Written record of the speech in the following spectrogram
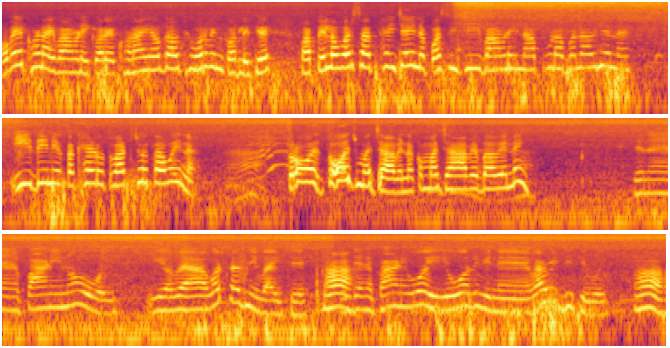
હવે ઘણાય વાવણી કરે ઘણાય અગાઉથી ઓરવીન કરી લીધી હોય. પેલો વરસાદ થઈ જાય ને પછી જે વાવણીના પૂડા બનાવીએ ને એ દિને તો ખેડૂત વાટ જોતા હોય ને. તો તો જ મજા આવે નકર મજા આવે બાવે નહીં. જેને પાણી ન હોય એ હવે આ વરસાદની વાય છે. જેને પાણી હોય એ ઓરવીને વાવી દીધી હોય. હા.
